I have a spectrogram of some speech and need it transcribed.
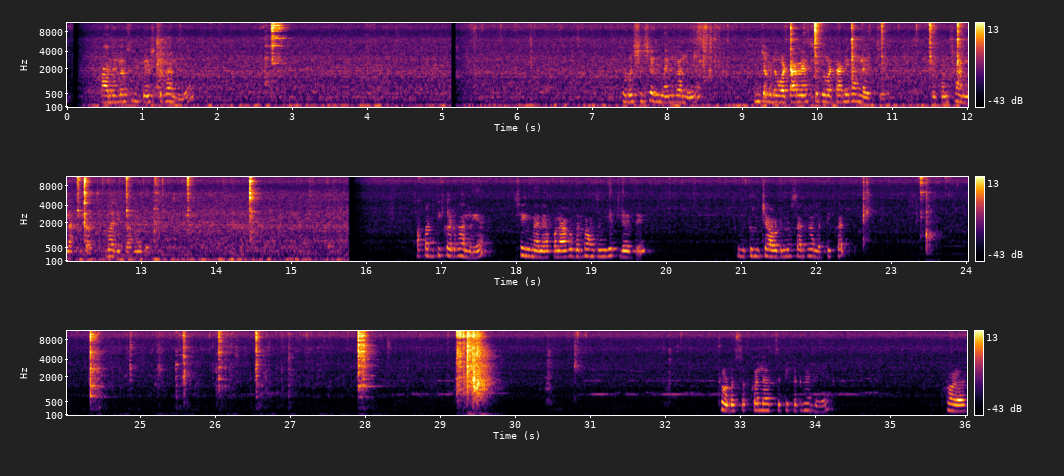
आले लसूण पेस्ट घालूया थोडंसं शेंगदाणे घालूया तुमच्याकडे वटाणे असते तर वटाणे घालायचे. ते पण छान लागतात भरितामध्ये. आपण तिखट घालूया. शेंगदाणे आपण अगोदर भाजून घेतले होते. तुम्ही तुमच्या आवडीनुसार घाला तिखट. थोडंसं कलरचं तिखट घालूया. हळद.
